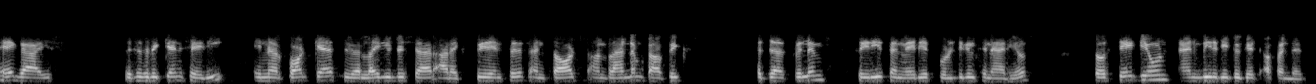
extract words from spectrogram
Hey guys, this is Rick and Shady. In our podcast, we are likely to share our experiences and thoughts on random topics such as films, series, and various political scenarios. So stay tuned and be ready to get offended.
